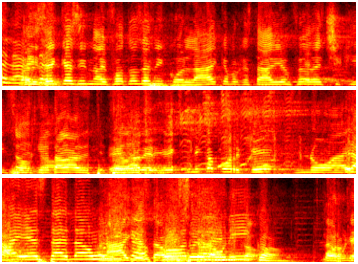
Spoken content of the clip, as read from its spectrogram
de la. Dicen que si no hay fotos de Nicolai, que porque estaba bien feo de chiquito. Que estaba de- Eh, a ver, explica por qué no hay. Mira. Ahí está, es la única Ahí está, foto es la de única. Nico. La Porque-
